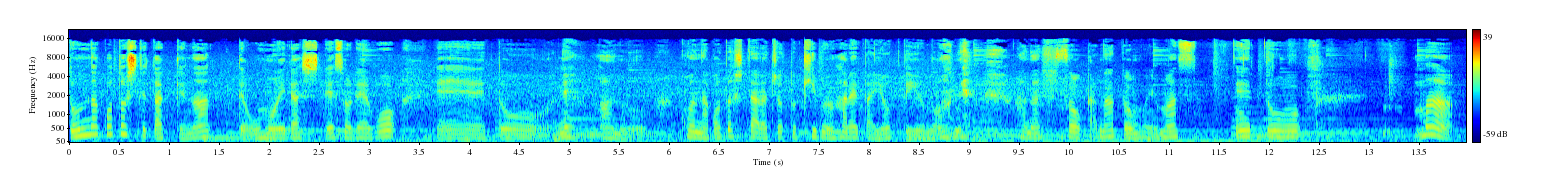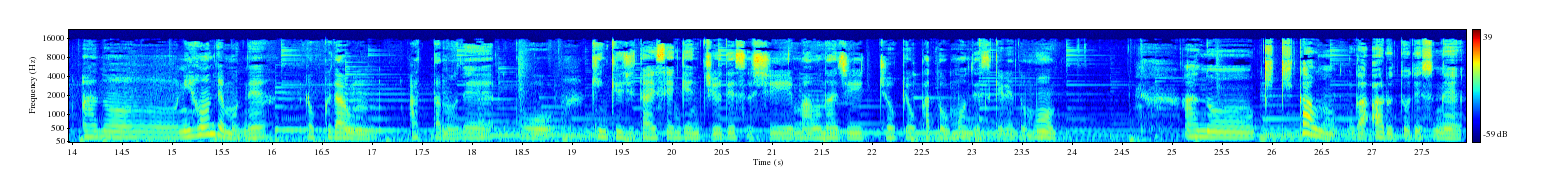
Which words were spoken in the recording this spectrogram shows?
どんなことしてたっけなって思い出してそれをえ、ー、とねあのこんなことしたらちょっと気分晴れたよっていうのをね 話そうかなと思います。えっ、ー、とまああのー、日本でもねロックダウンあったのでこう緊急事態宣言中ですし、まあ、同じ状況かと思うんですけれどもあの危機感があるとですね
